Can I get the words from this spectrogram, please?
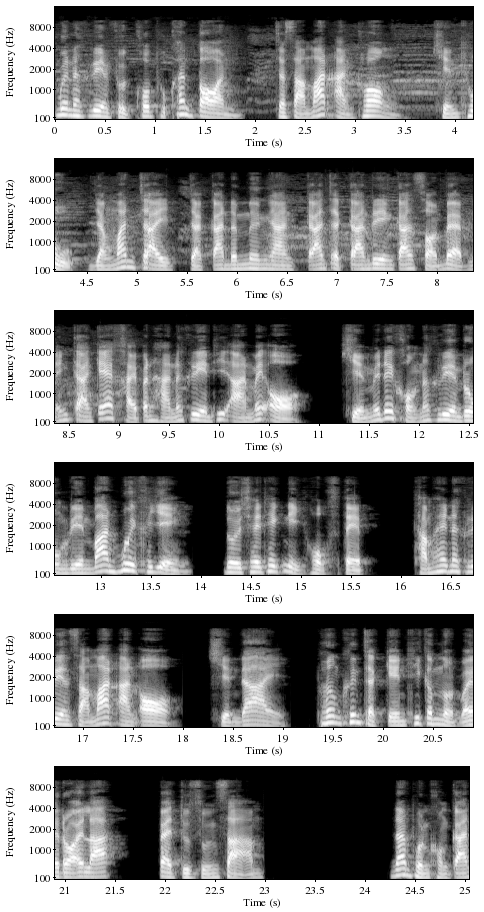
เมื่อนักเรียนฝึกครบทุกขั้นตอน จะสามารถอ่านคล่อง เขียนถูกอย่างมั่นใจจากการดำเนินงานการจัดการเรียนการสอนแบบเน้นการแก้ไขปัญหานักเรียนที่อ่านไม่ออก เขียนไม่ได้ของนักเรียนโรงเรียนบ้านห้วยขย่งโดยใช้เทคนิค 6 สเต็ปทำให้นักเรียนสามารถอ่านออก เขียนได้ เพิ่มขึ้นจากเกณฑ์ที่กำหนดไว้ร้อยละ 8.03 ด้านผลของการ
